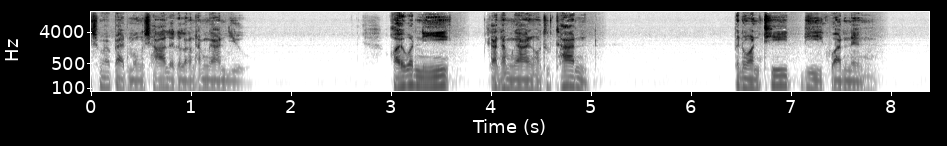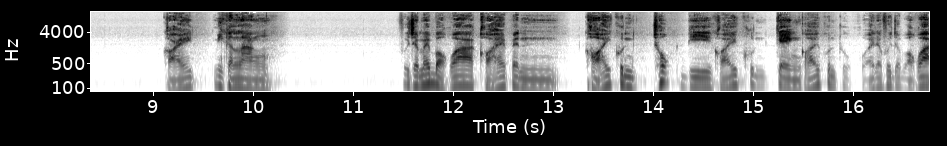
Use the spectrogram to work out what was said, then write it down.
ใช่ไหมแปดโมงเช้าเลยกำลังทำงานอยู่ ขอให้วันนี้การทำงานของทุกท่าน เป็นวันที่ดีกว่าหนึ่งขอให้มีกำลังฟูจะไม่บอกว่าขอให้เป็นขอให้คุณโชคดี ขอให้คุณเก่ง ขอให้คุณถูกหวยแต่ฟูจะบอกว่า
